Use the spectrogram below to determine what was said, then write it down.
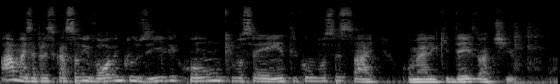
Ah, mas a precificação envolve inclusive como que você entra e como você sai, como é a liquidez do ativo. Tá?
